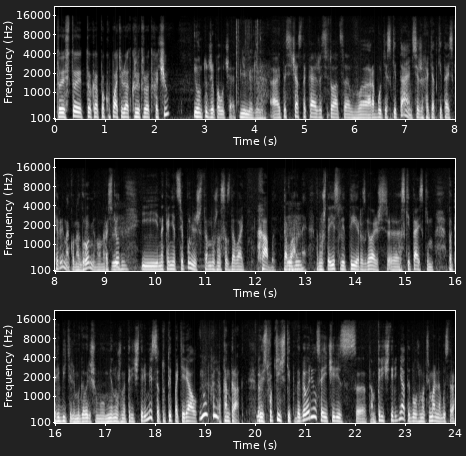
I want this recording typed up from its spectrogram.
То есть стоит только покупателю открыть рот «хочу», И он тут же получает. немедленно. А Это сейчас такая же ситуация в работе с Китаем. Все же хотят китайский рынок, он огромен, он растет. И, наконец, все поняли, что там нужно создавать хабы товарные. Потому что если ты разговариваешь э, с китайским потребителем и говоришь ему, мне нужно 3-4 месяца, то ты потерял Ну, конечно. э, контракт. То есть фактически ты договорился, и через э, там, 3-4 дня ты должен максимально быстро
